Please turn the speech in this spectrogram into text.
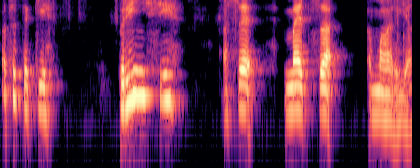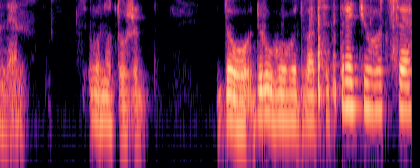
А це такі принсі, а це Меца Мар'янен. Воно теж до 2 23 це,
